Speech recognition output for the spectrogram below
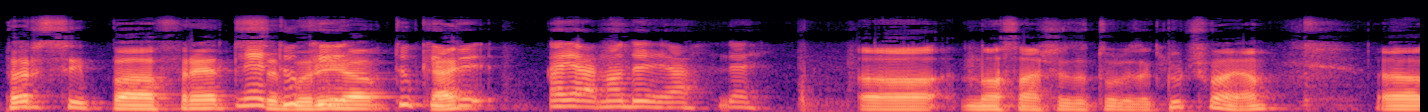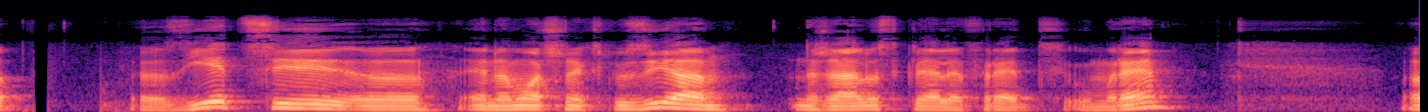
Percy pa Fred Ne, se tukaj, borijo. tukaj Kaj? bi. A ja, no, da je, ja, da je. Uh, no, samo še za tole zaključva. Ja. Uh, z jedci, uh, ena močna eksplozija, nažalost, klele Fred umre. Uh,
